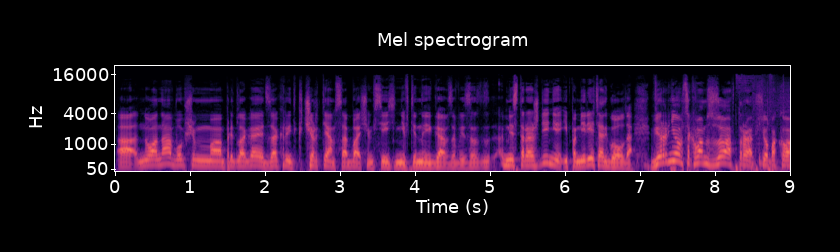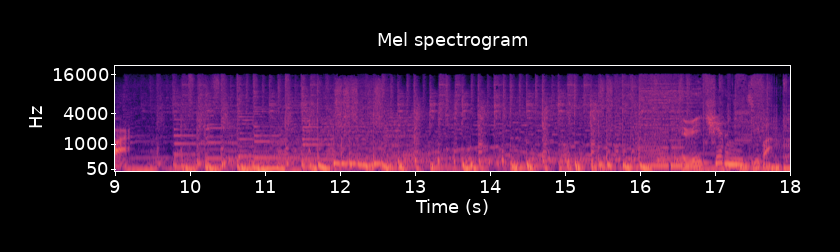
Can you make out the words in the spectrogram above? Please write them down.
А, но она, в общем, а, предлагает закрыть к чертям собачьим все эти нефтяные газовые месторождения и помереть от голода. Вернемся к вам завтра. Все, пока. Вечерний диван.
